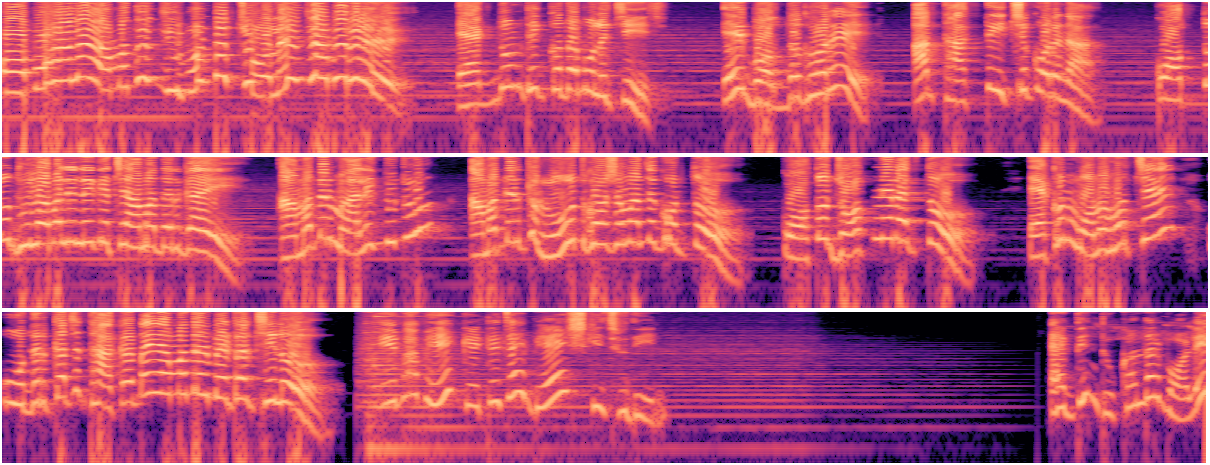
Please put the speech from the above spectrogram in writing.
অবহেলায় আমাদের জীবনটা চলেই যাবে রে। একদম ঠিক কথা বলেছিস। এই বদ্ধ ঘরে আর থাকতে ইচ্ছে করে না। কত ধুলাবালি লেগেছে আমাদের গায়ে। আমাদের মালিক দুটো আমাদেরকে রোজ ঘষা মাজা করতো। কত যত্নে রাখতো। এখন মনে হচ্ছে ওদের কাছে থাকাটাই আমাদের বেটার ছিল। এভাবে কেটে যায় বেশ কিছুদিন। একদিন দোকানদার বলে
